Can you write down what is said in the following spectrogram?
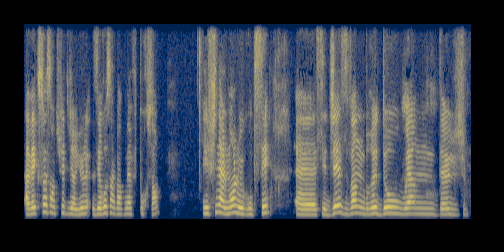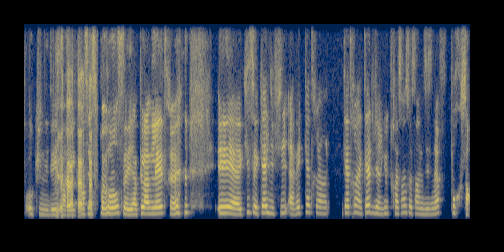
avec 68,059%. Et finalement, le groupe C, euh, c'est Jess Van Bredow Werndel, aucune idée pareil, comment ça se prononce, il y a plein de lettres, et euh, qui se qualifie avec 84,379%.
